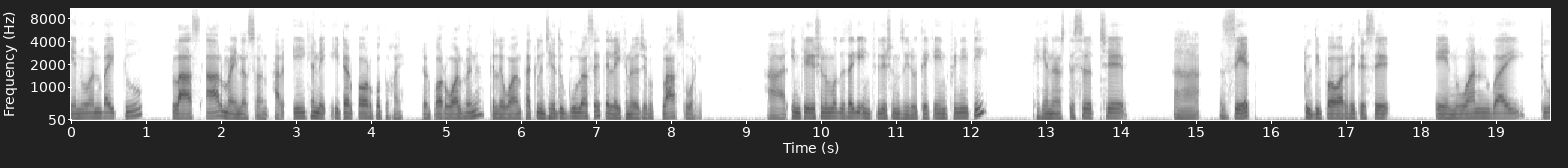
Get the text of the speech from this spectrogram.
N one by two plus R minus one আর এইখানে এটার পাওয়ার কত হয়? এটার পাওয়ার ওয়ান হয় না, তাহলে ওয়ান থাকলে যেহেতু গুণ আছে, তাহলে এখানে হয়ে যাবে প্লাস ওয়ান আর ইন্টিগ্রেশনের মধ্যে থাকে ইন্টিগ্রেশন জিরো থেকে ইনফিনিটি এখানে আসতেছে হচ্ছে জেড টু দি পাওয়ার হইতেছে N one by two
